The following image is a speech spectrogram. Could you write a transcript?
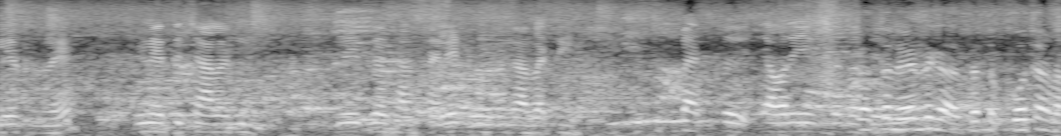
లీటర్లే నేనైతే చాలా నీట్గా చాలా సైలెంట్ ఉన్నాను కాబట్టి తుక్కు బ్యాచ్తో ఎవరు పెద్ద లీటర్ కాదు పెద్ద కోచ్ అన్న.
